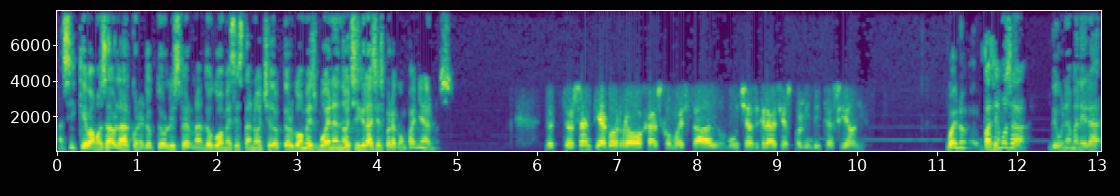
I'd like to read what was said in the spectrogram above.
Así que vamos a hablar con el doctor Luis Fernando Gómez esta noche. Doctor Gómez, buenas noches, gracias por acompañarnos. Doctor Santiago Rojas, ¿cómo ha estado? Muchas gracias por la invitación. Bueno, pasemos a de una manera,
